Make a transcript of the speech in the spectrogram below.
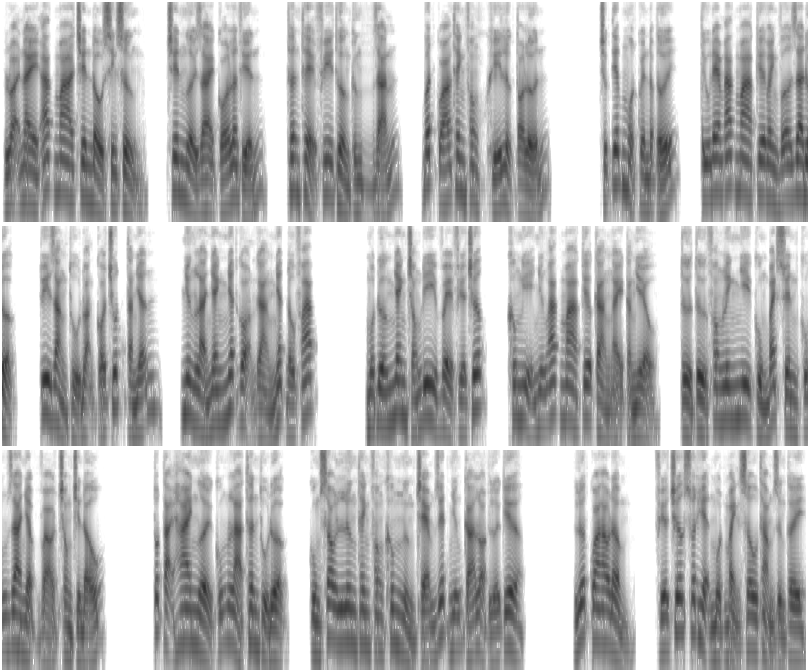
loại này ác ma trên đầu sinh sừng, trên người dài có lân phiến, thân thể phi thường cứng rắn, bất quá thanh phong khí lực to lớn. Trực tiếp một quyền đập tới tự đem ác ma kia oanh vỡ ra được, tuy rằng thủ đoạn có chút tàn nhẫn, nhưng là nhanh nhất gọn gàng nhất đấu pháp. Một đường nhanh chóng đi về phía trước, không nghĩ những ác ma kia càng ngày càng nhiều, từ từ phong linh nhi cùng bách xuyên cũng gia nhập vào trong chiến đấu. Tốt tại hai người cũng là thân thủ được cùng sau lưng thanh phong không ngừng chém giết những cá lọt lưới kia. Lướt qua ao đầm, phía trước xuất hiện một mảnh sâu thẳm rừng cây,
